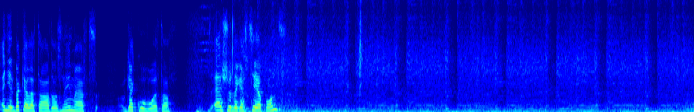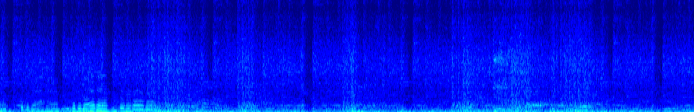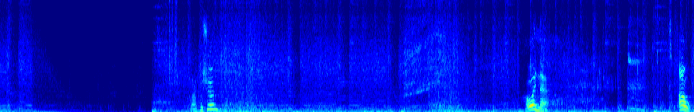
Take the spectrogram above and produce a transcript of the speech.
ennyit be kellett áldozni, mert Gecko volt a, az elsődleges célpont. Dankeschön. Hoi, ne. Au.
